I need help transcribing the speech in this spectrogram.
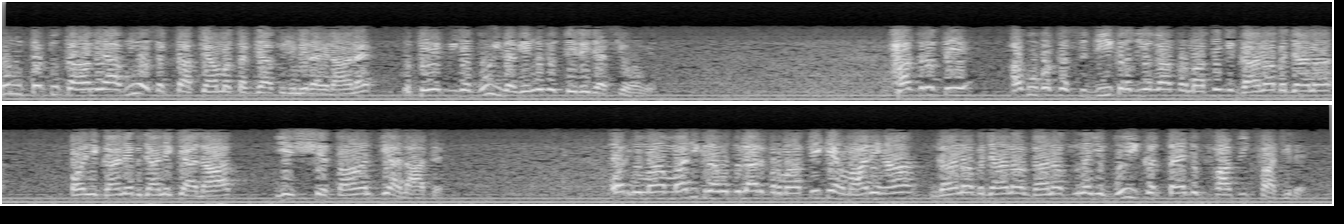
ان پر تو کامیاب نہیں ہو سکتا، قیامت تک جا تجھے میرا اعلان ہے۔ تو تیرے پیچھے وہی لگیں گے جو تیرے جیسے ہوں گے۔ حضرت ابو بکر صدیق رضی اللہ فرماتے کہ گانا بجانا اور یہ گانے بجانے کے آلات، یہ شیطان کے آلات ہے اور امام مالک رحمۃ اللہ فرماتے کہ ہمارے ہاں گانا بجانا اور گانا سنا یہ وہی کرتا ہے جو فاسق فاجر ہے۔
